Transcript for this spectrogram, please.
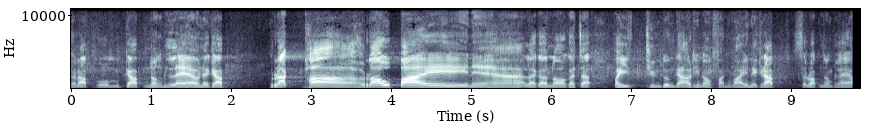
ครับผมกับน้องแพลวนะครับ รักพาเราไปเนี่ยฮะแล้วก็น้องก็จะไปถึงดวงดาวที่น้องฝันไว้นะครับสำหรับน้องแพลว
